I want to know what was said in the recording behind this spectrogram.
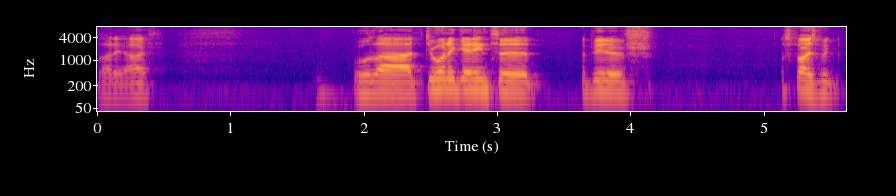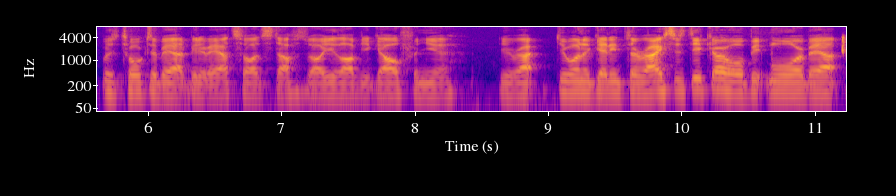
Bloody oath. Well, uh, do you want to get into a bit of? I suppose we we talked about a bit of outside stuff as well. You love your golf and your your. ra- Do you want to get into races, Dicko, or a bit more about?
